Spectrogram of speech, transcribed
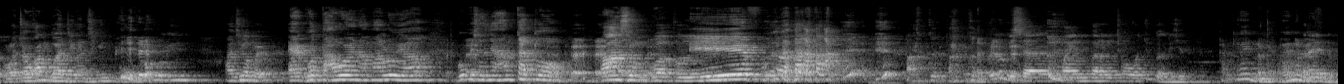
kalau cowok kan gue anjing anjingin goblok lu gini anjing apa ya? eh gue tahu ya nama lu ya gue bisa nyantet loh langsung gue klip takut takut Tapi lu bisa main bareng cowok juga di situ. kan random ya random ya? Random.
